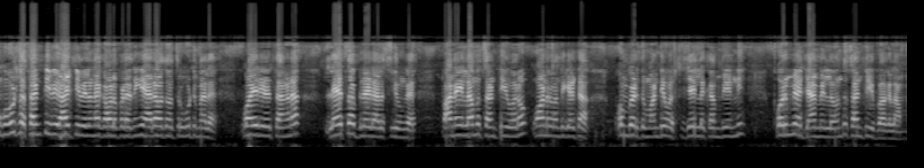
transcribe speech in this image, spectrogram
உங்க வீட்டுல சன் டிவி ராய் டிவி இல்லைன்னா கவலைப்படாதீங்க. யாராவது ஒருத்தர் வீட்டு மேல ஒயர் இழுத்தாங்கன்னா லேசா பிளேட் அலசிவுங்க பணம் இல்லாம சன் டிவி வரும். ஓனர் வந்து கேட்டா கொம்பு எடுத்து மண்டி வச்சு ஜெயிலில் கம்பி எண்ணி பொறுமையாக ஜாமீனில் வந்து சன் பார்க்கலாம்.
